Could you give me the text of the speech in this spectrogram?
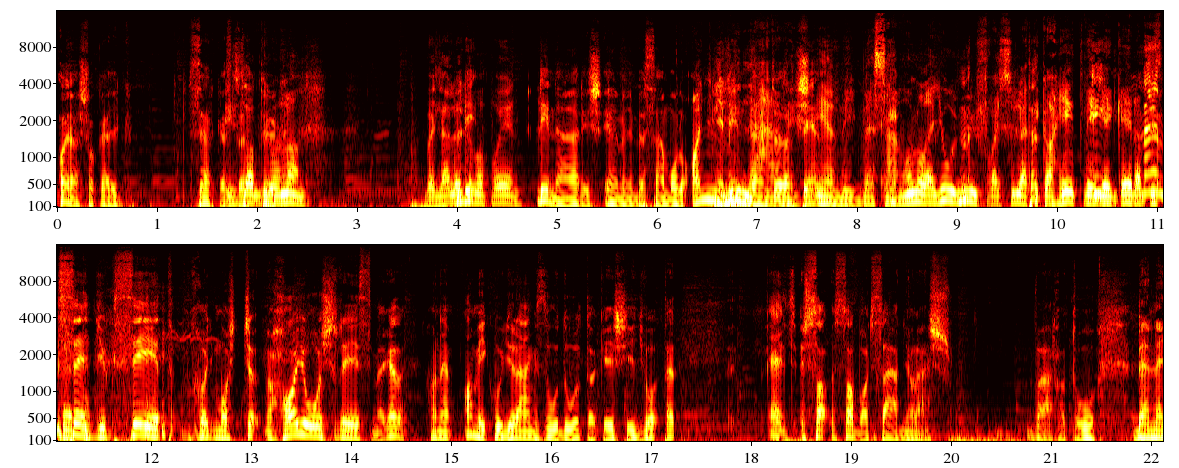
Olyan sokáig szerkesztettük. Izland, Vagy lelőttem Li- a poén? Lineáris élménybeszámoló. Annyi lineáris minden történt. élménybeszámoló. Egy új műfaj születik a hétvégén. Kérem, nem tisztelte. szedjük szét, hogy most csak hajós rész, meg ez, hanem amik úgy ránk zúdultak, és így volt. Tehát ez szabad szárnyalás várható benne,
